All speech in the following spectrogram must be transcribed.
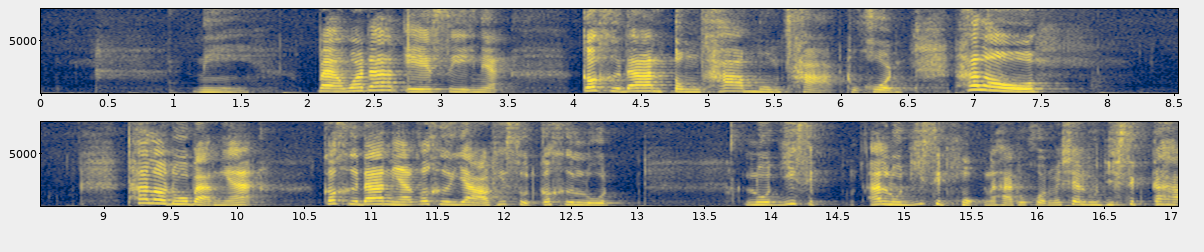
26 นี่ แปลว่าด้าน AC เนี่ยก็คือด้านตรงข้ามมุมฉากทุกคน ถ้าเรา ถ้าเราดูแบบเนี้ยก็คือด้านเนี้ยก็คือยาวที่สุดก็คือรูทรูทยี่สิบอะรูทยี่สิบหกนะคะ ทุกคนไม่ใช่รูทยี่สิบเก้า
